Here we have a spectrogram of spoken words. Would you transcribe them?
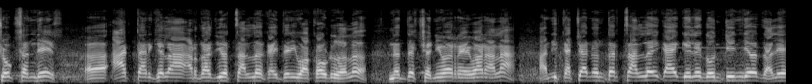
शोक संदेश आठ तारखेला अर्धा दिवस चाललं काहीतरी वॉकआउट झालं. नंतर शनिवार रविवार आला आणि त्याच्यानंतर चाललंय काय गेले दोन तीन दिवस झाले.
